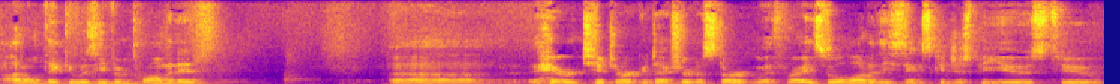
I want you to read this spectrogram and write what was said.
I don't think it was even prominent uh, heritage architecture to start with, right? So a lot of these things can just be used to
